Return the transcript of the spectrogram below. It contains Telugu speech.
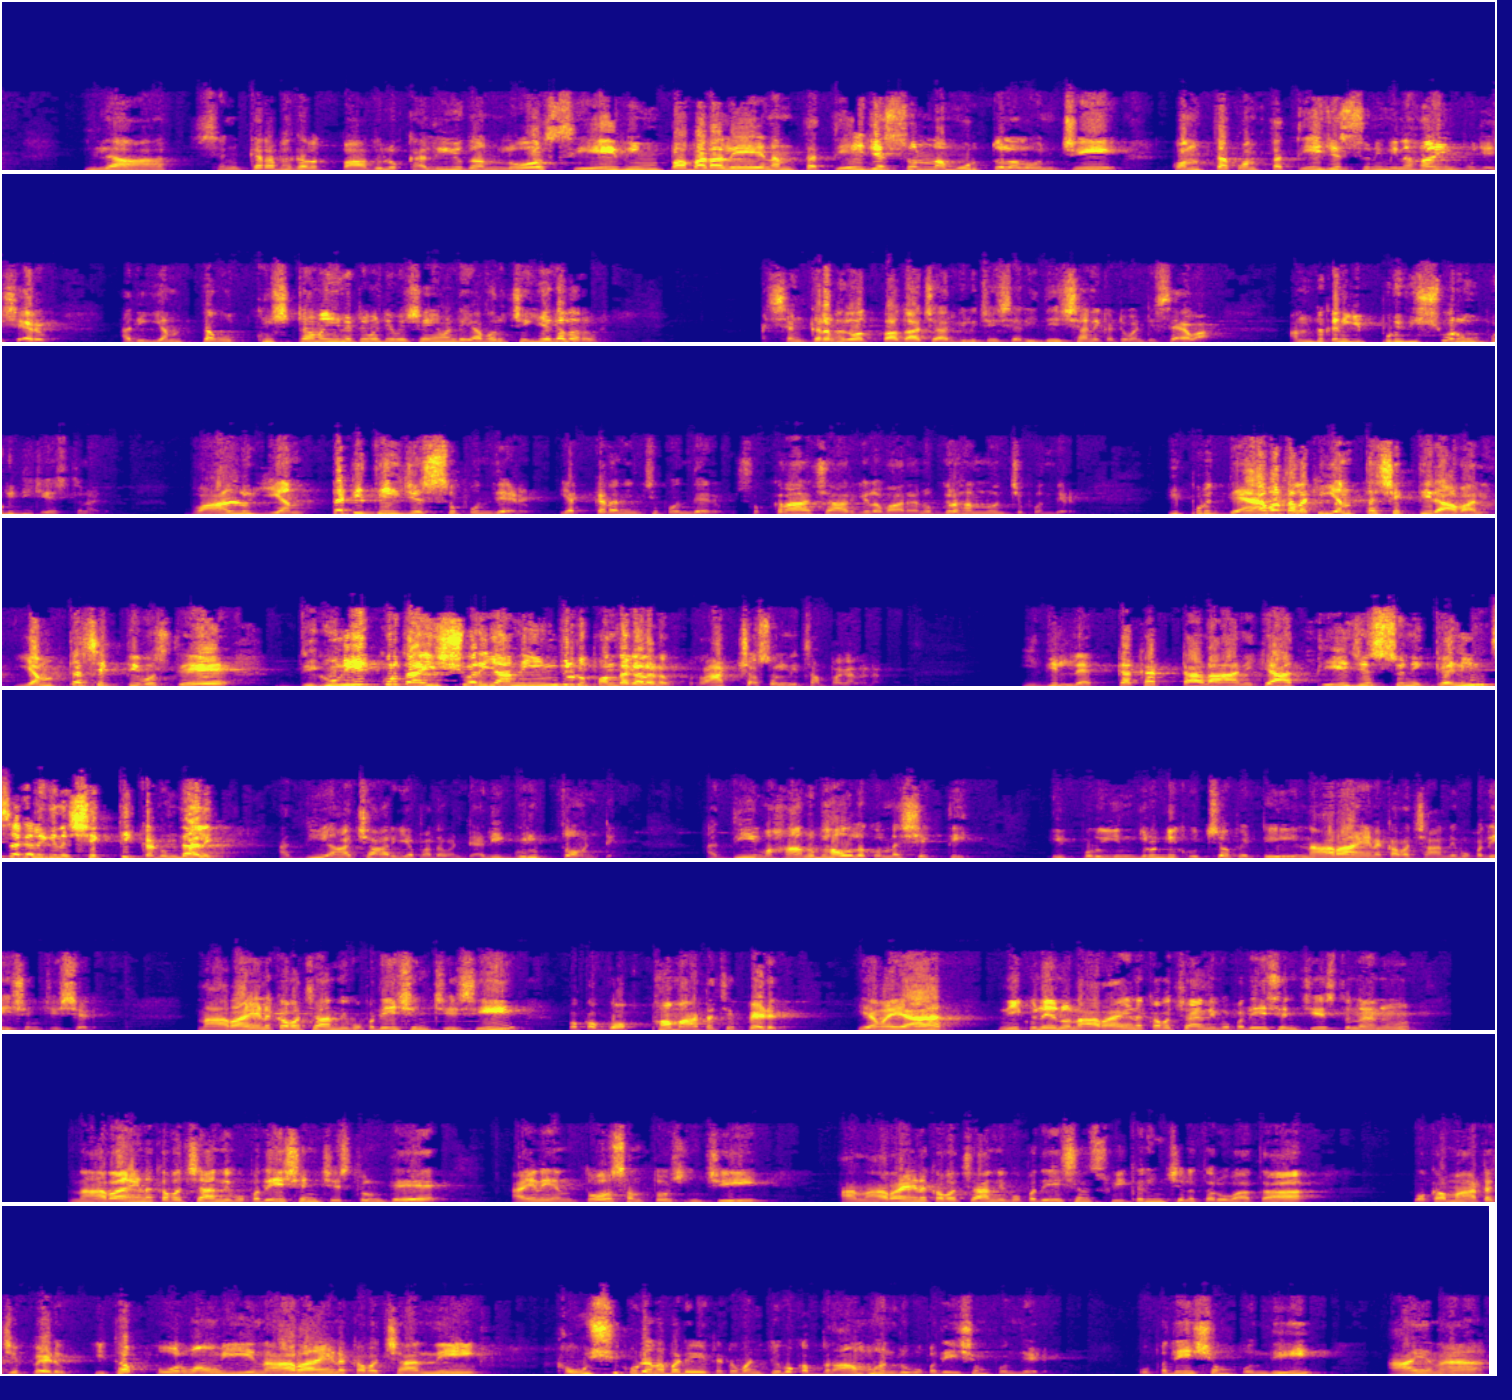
ఇలా శంకర భగవత్పాదులు కలియుగంలో సేవింపబడలేనంత తేజస్సున్న మూర్తులలోంచి కొంత కొంత తేజస్సుని మినహాయింపు చేశారు. అది ఎంత ఉత్కృష్టమైనటువంటి విషయం అండి ఎవరు చెయ్యగలరు? శంకర భగవత్పాదాచార్యులు చేశారు ఈ దేశానికి అటువంటి సేవ. అందుకని ఇప్పుడు విశ్వరూపుడిది చేస్తున్నాడు. వాళ్ళు ఎంతటి తేజస్సు పొందారు? ఎక్కడ నుంచి పొందారు? శుక్రాచార్యుల వారి అనుగ్రహంలోంచి పొందారు. ఇప్పుడు దేవతలకి ఎంత శక్తి రావాలి? ఎంత శక్తి వస్తే దిగుణీకృత ఐశ్వర్యాన్ని ఇంద్రుడు పొందగలడు రాక్షసుల్ని చంపగలడు. ఇది లెక్క కట్టడానికి ఆ తేజస్సుని గణించగలిగిన శక్తి ఇక్కడ ఉండాలి. అది ఆచార్య పదం అంటే అది గురుత్వం అంటే. అది మహానుభావులకున్న శక్తి. ఇప్పుడు ఇంద్రుణ్ణి కూర్చోపెట్టి నారాయణ కవచాన్ని ఉపదేశం చేశాడు. నారాయణ కవచాన్ని ఉపదేశం చేసి ఒక గొప్ప మాట చెప్పాడు. ఏమయ్యా? నీకు నేను నారాయణ కవచాన్ని ఉపదేశం చేస్తున్నాను. నారాయణ కవచాన్ని ఉపదేశం చేస్తుంటే ఆయన ఎంతో సంతోషించి ఆ నారాయణ కవచాన్ని ఉపదేశం స్వీకరించిన తరువాత ఒక మాట చెప్పాడు. ఇతపూర్వం ఈ నారాయణ కవచాన్ని కౌశికుడనబడేటటువంటి ఒక బ్రాహ్మణుడు ఉపదేశం పొందాడు. ఉపదేశం పొంది ఆయన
